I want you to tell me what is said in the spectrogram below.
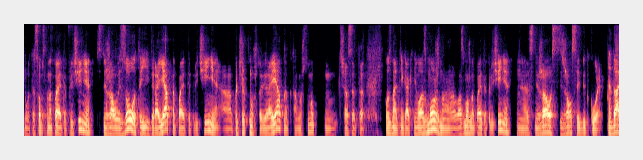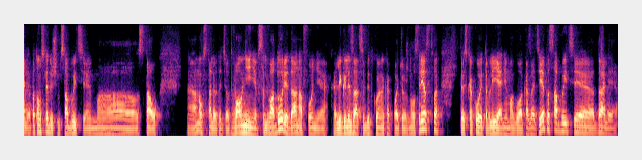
Вот. И, собственно, по этой причине снижалось золото, и, вероятно, по этой причине а, подчеркну, что вероятно, потому что ну, сейчас это узнать никак невозможно. Возможно, по этой причине э, снижалось, снижался и биткоин. Далее, потом следующим событием а, стал а, ну, стали вот эти вот волнения в Сальвадоре, да, на фоне легализации биткоина как платежного средства. То есть какое-то влияние могло оказать и это событие. Далее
